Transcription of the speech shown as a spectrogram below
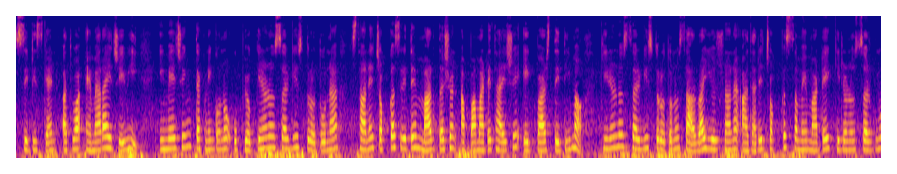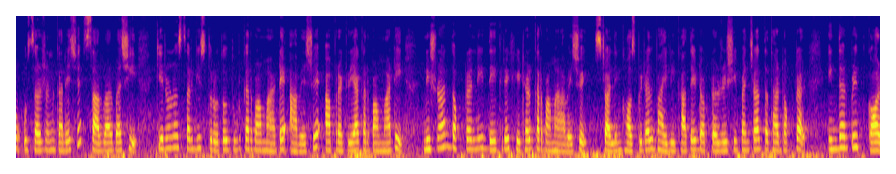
સીટી સ્કેન અથવા એમઆરઆઈ જેવી ઇમેજિંગ તકનિકોનો ઉપયોગ કિરણોત્સર્ગી સ્ત્રોતોના સ્થાને ચોક્કસ રીતે માર્ગદર્શન આપવા માટે થાય છે. એકવાર સ્થિતિમાં કિરણોત્સર્ગી સ્ત્રોતોનો સારવાર યોજનાના આધારે ચોક્કસ સમય માટે કિરણોત્સર્ગનું ઉત્સર્જન કરે છે. સારવાર પછી કિરણોત્સર્ગી સ્ત્રોતો દૂર કરવા માટે આવે છે. આ પ્રક્રિયા કરવા માટે નિષ્ણાંત ડૉક્ટરની દેખરેખ હેઠળ કરવામાં આવે છે. સ્ટર્લિંગ હોસ્પિટલ, ભાયલી ખાતે ડૉક્ટર ઋષિ પંચાલ તથા ડૉક્ટર ઇન્દરપ્રીત કૌર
